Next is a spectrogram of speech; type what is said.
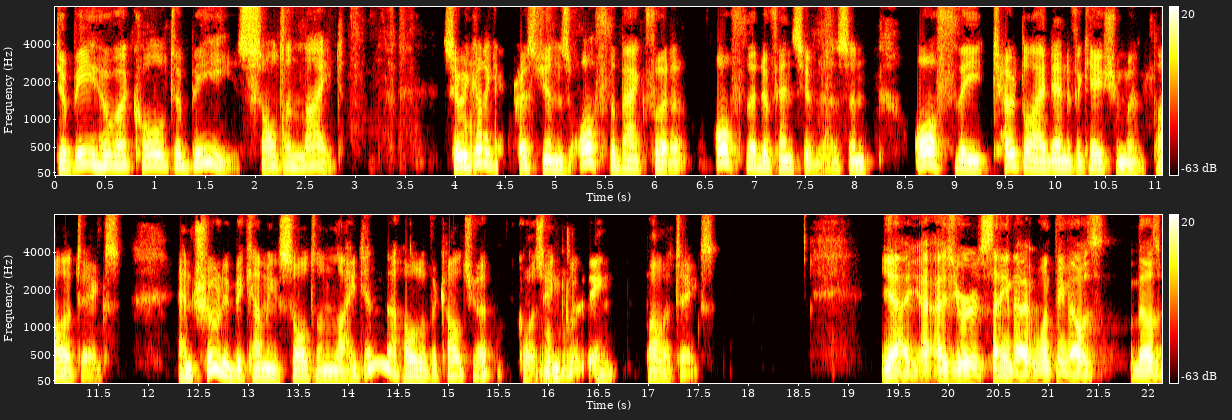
to be who we're called to be salt and light. So we've hmm. got to get Christians off the back foot and off the defensiveness and off the total identification with politics and truly becoming salt and light in the whole of the culture, of course, mm-hmm. including politics. Yeah, as you were saying that, one thing that was that was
